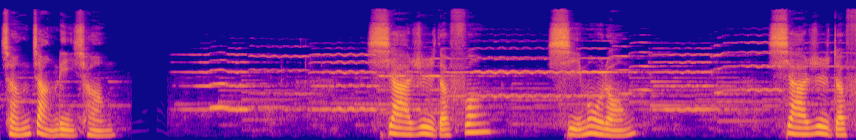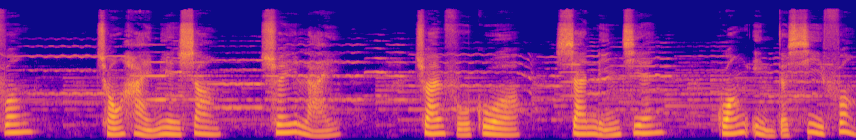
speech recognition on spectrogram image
成长历程。夏日的风，席慕容。夏日的风从海面上吹来，穿拂过。山林间，光影的细缝，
